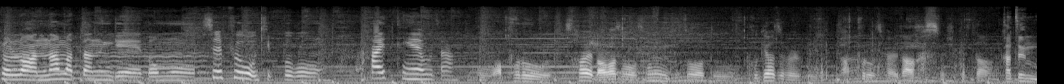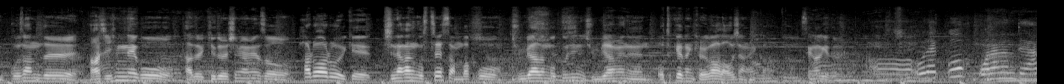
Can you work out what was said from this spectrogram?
별로 안 남았다는 게 너무 슬프고 기쁘고 파이팅 해보자. 뭐 앞으로 사회 나가서 성인 되더라도 포기하지 말고 앞으로 잘 나아갔으면 좋겠다. 같은 고3들 다 같이 힘내고 다들 기도 열심히 하면서 하루하루 이렇게 지나가는 거 스트레스 안 받고 준비하는 거 꾸준히 준비하면은 어떻게든 결과가 나오지 않을까 생각이 들어요. 어, 올해 꼭 원하는 대학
